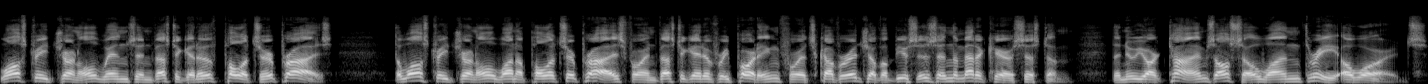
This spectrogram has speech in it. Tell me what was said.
Wall Street Journal wins investigative Pulitzer Prize. The Wall Street Journal won a Pulitzer Prize for investigative reporting for its coverage of abuses in the Medicare system. The New York Times also won three awards.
